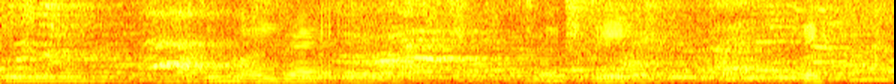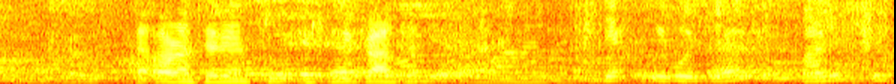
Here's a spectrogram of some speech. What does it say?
two, 226. That around selling two Italy classes. Yeah, we will just manage it.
